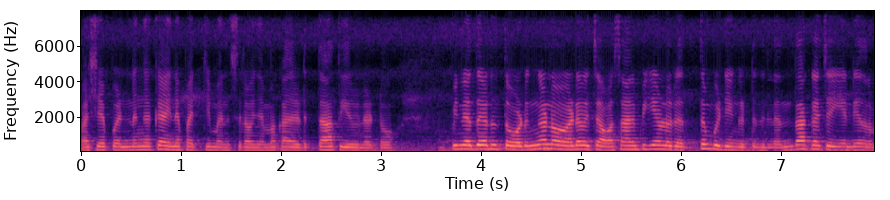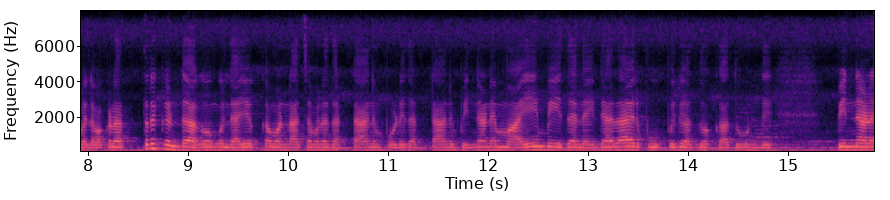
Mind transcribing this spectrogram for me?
പക്ഷേ പെണ്ണുങ്ങൾക്ക് അതിനെ പറ്റി മനസ്സിലാവും. നമുക്ക് അത് എടുത്താൽ തീരില്ല കേട്ടോ പിന്നെ അതെടുത്ത് തുടങ്ങണോ? അവിടെ വെച്ച് അവസാനിപ്പിക്കാനുള്ള ഒരു എത്തും പിടിയും കിട്ടുന്നില്ല. എന്താക്കുക ചെയ്യേണ്ടതെന്നല്ല മക്കളെ അത്രയ്ക്ക് ഉണ്ട് അകവും കൊല്ലായൊക്കെ മണ്ണാച്ചമല തട്ടാനും പൊടി തട്ടാനും. പിന്നാണെങ്കിൽ മഴയും പെയ്താൽ അതിന്റെതായ ഒരു പൂപ്പലും അതുമൊക്കെ അതുമുണ്ട് പിന്നാണ്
